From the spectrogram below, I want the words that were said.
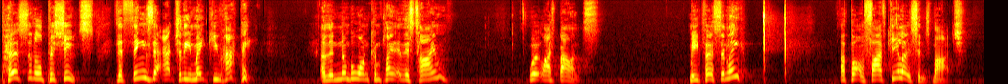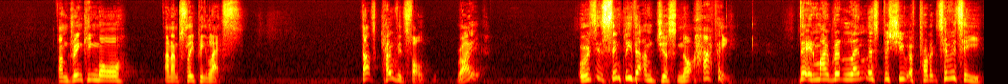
Personal pursuits, the things that actually make you happy. And the number one complaint at this time work life balance. Me personally, I've put on five kilos since March. I'm drinking more and I'm sleeping less. That's COVID's fault, right? Or is it simply that I'm just not happy? That in my relentless pursuit of productivity,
